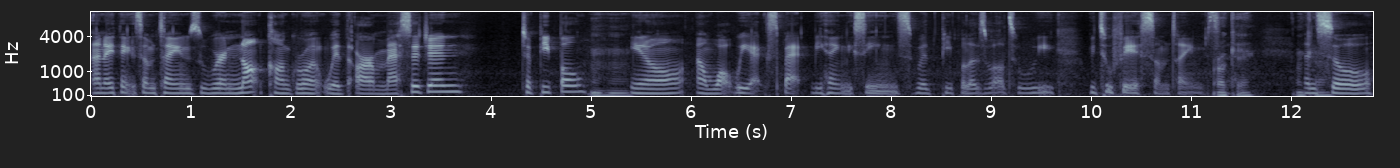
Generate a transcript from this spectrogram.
and i think sometimes we're not congruent with our messaging to people you know and what we expect behind the scenes with people as well too we we two-faced sometimes Okay. okay. and so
